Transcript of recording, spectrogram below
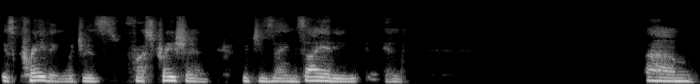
is craving, which is frustration, which is anxiety and um,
